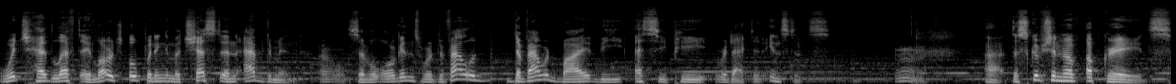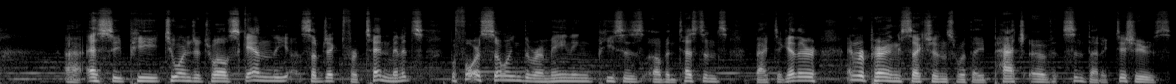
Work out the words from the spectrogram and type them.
which had left a large opening in the chest and abdomen. Oh. Several organs were devoured devoured by the SCP redacted instance. Uh, description of upgrades. Uh, SCP 212 scanned the subject for 10 minutes before sewing the remaining pieces of intestines back together and repairing sections with a patch of synthetic tissues.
